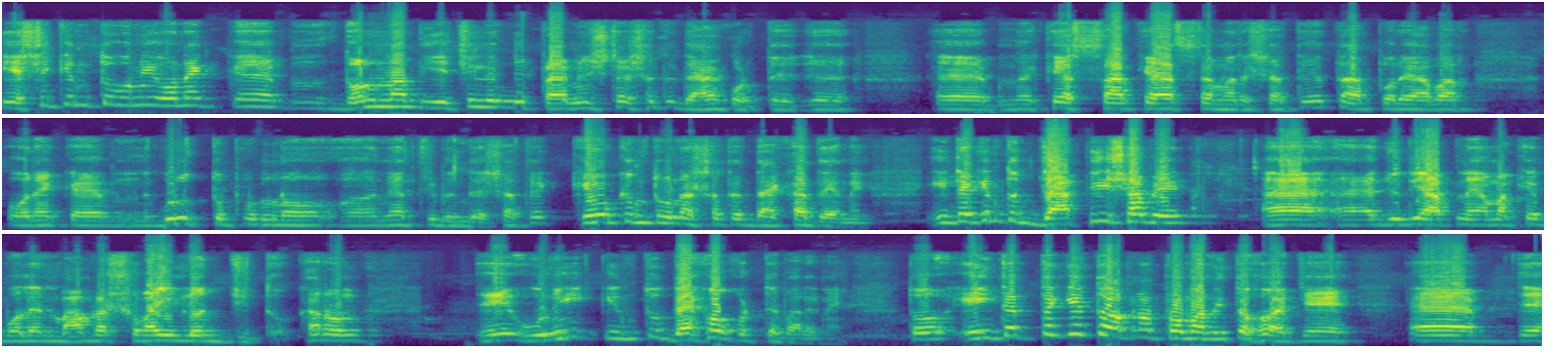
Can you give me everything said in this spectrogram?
এসে কিন্তু উনি অনেক দোলনা দিয়েছিলেন যে প্রাইম মিনিস্টারের সাথে দেখা করতে যে কেস স্যার কেস আমার সাথে তারপরে আবার অনেক গুরুত্বপূর্ণ নেতৃবৃন্দের সাথে। কেউ কিন্তু ওনার সাথে দেখা দেয়নি এটা কিন্তু জাতি হিসাবে যদি আপনি আমাকে বলেন বা আমরা সবাই লজ্জিত, কারণ যে উনি কিন্তু দেখাও করতে পারেনি তো এইটার থেকে তো আপনার প্রমাণিত হয় যে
